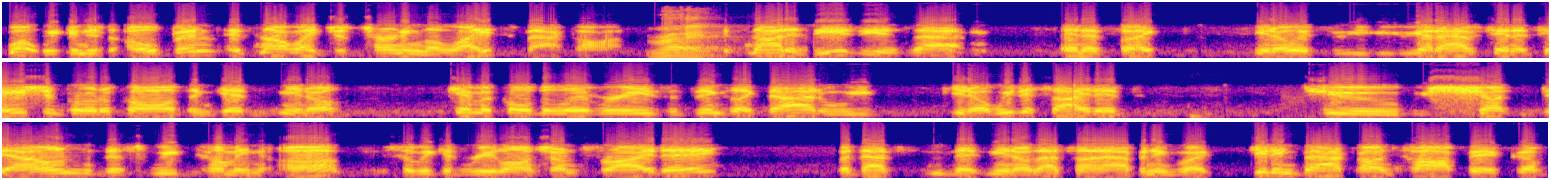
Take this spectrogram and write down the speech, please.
what? We can just open? It's not like just turning the lights back on. Right. It's not as easy as that, and it's like, you know, it's you, you got to have sanitation protocols and get you know, chemical deliveries and things like that, and we, you know, we decided to shut down this week coming up so we could relaunch on Friday. But that's that you know that's not happening. But getting back on topic of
